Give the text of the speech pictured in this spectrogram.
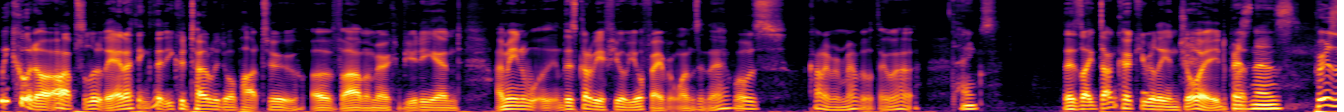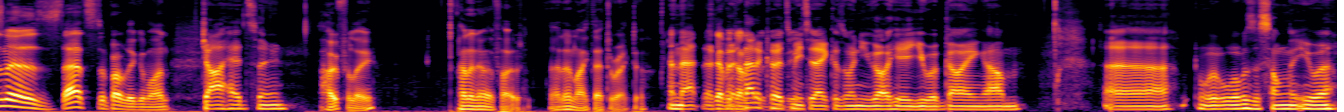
We could, oh, absolutely, and I think that you could totally do a part two of um, American Beauty. And I mean, there's got to be a few of your favorite ones in there. What was? I can't even remember what they were. Thanks. There's like Dunkirk you really enjoyed. Prisoners. Prisoners. That's the, probably a good one. Jarhead soon. Hopefully. I don't know if I I don't like that director. And that that, occurred, that occurred to me today because when you got here, you were going. Um, uh, what was the song that you were?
